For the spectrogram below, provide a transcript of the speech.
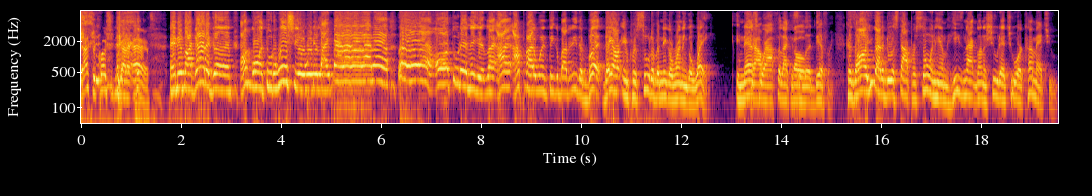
That's the question you gotta ask. And if I got a gun, I'm going through the windshield with it like blah, blah, blah, blah, blah, all through that nigga. Like I, I probably wouldn't think about it either. But they are in pursuit of a nigga running away. And that's Now, where I feel like it's so- a little different. Cause all you gotta do is stop pursuing him. He's not gonna shoot at you or come at you.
